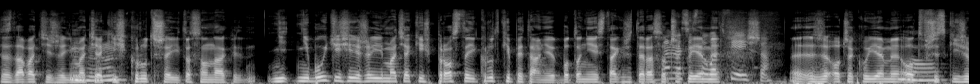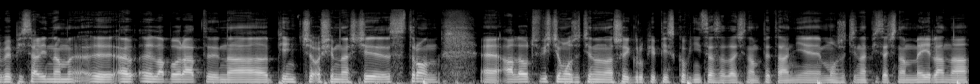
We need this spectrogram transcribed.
zadawać, jeżeli mm -hmm. macie jakieś krótsze i to są na... Nie, nie bójcie się, jeżeli macie jakieś proste i krótkie pytanie, bo to nie jest tak, że teraz Dla oczekujemy... E, że oczekujemy no. od wszystkich, żeby pisali nam e, e, elaboraty na 5 czy 18 stron, ale oczywiście możecie na naszej grupie Pieskownica zadać nam pytanie, możecie napisać nam maila na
